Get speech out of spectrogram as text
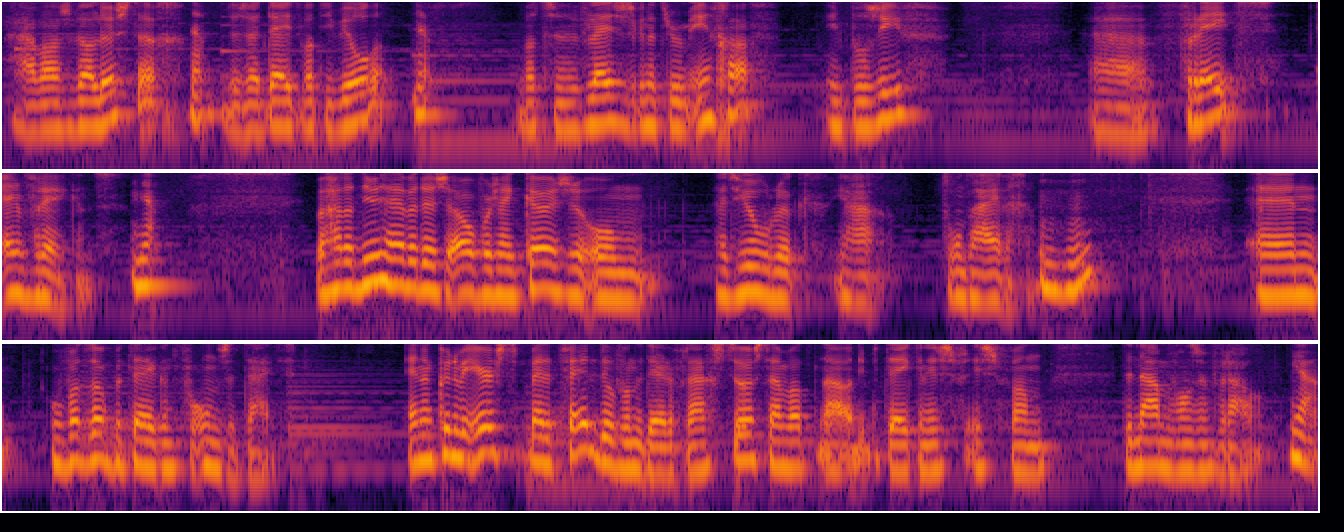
Hij was wel lustig, Ja. dus hij deed wat hij wilde. Ja. Wat zijn vleeselijke natuur hem ingaf. Impulsief, eh vreed en wrekend. ja, We gaan het nu hebben dus over zijn keuze om het huwelijk ja, te ontheiligen. mhm. En hoe- wat het ook betekent voor onze tijd. En dan kunnen we eerst bij het tweede deel van de derde vraag stilstaan... wat nou die betekenis is van de namen van zijn vrouw. ja.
